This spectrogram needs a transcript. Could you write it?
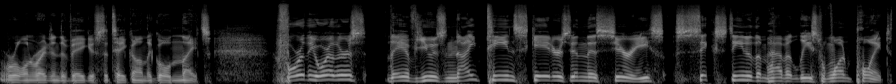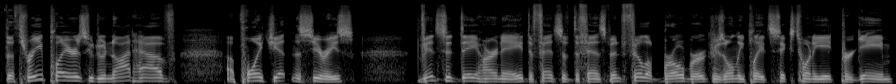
rolling right into Vegas to take on the Golden Knights. For the Oilers, they have used 19 skaters in this series. 16 of them have at least one point. The three players who do not have a point yet in the series Vincent Desharnais, defensive defenseman, Philip Broberg, who's only played 628 per game,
